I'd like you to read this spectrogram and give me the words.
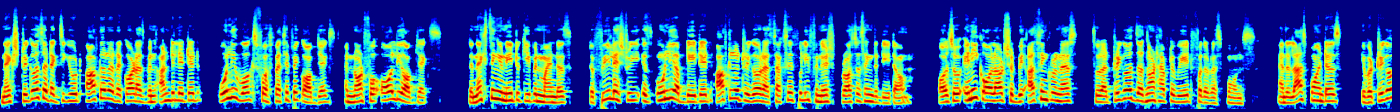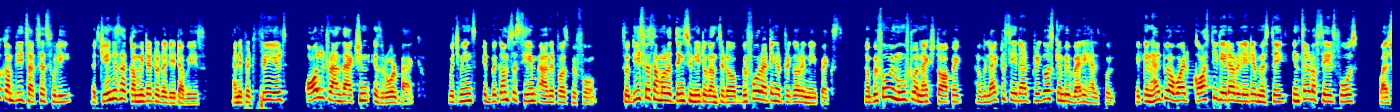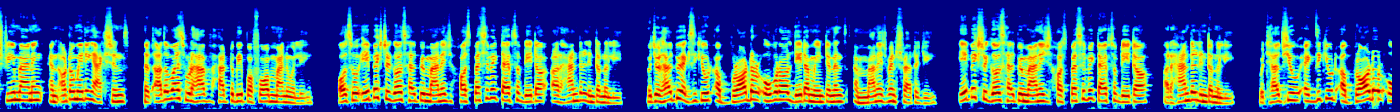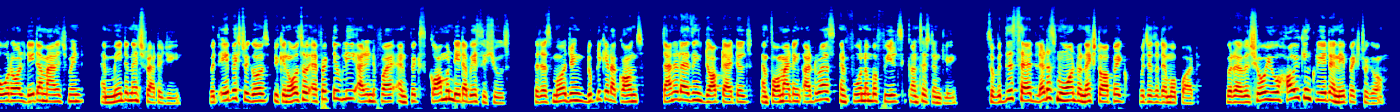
Next, triggers that execute after a record has been undeleted only works for specific objects and not for all the objects. The next thing you need to keep in mind is the field history is only updated after the trigger has successfully finished processing the data. Also, any callout should be asynchronous so that triggers does not have to wait for the response. And the last point is, if a trigger completes successfully, the changes are committed to the database. And if it fails, all the transaction is rolled back, which means it becomes the same as it was before. So these were some of the things you need to consider before writing a trigger in Apex. Now before we move to our next topic, I would like to say that triggers can be very helpful. It can help you avoid costly data related mistakes inside of Salesforce while streamlining and automating actions that otherwise would have had to be performed manually. Also, Apex triggers help you manage how specific types of data are handled internally, which will help you execute a broader overall data maintenance and management strategy. Apex triggers help you manage how specific types of data are handled internally, which helps you execute a broader overall data management and maintenance strategy. With Apex triggers, you can also effectively identify and fix common database issues, such as merging duplicate accounts, standardizing job titles, and formatting address and phone number fields consistently. So with this said, let us move on to the next topic, which is the demo part, where I will show you how you can create an Apex trigger.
